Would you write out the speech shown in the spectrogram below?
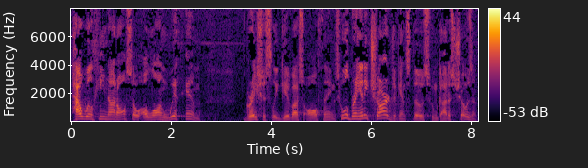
how will he not also, along with him, graciously give us all things? Who will bring any charge against those whom God has chosen?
